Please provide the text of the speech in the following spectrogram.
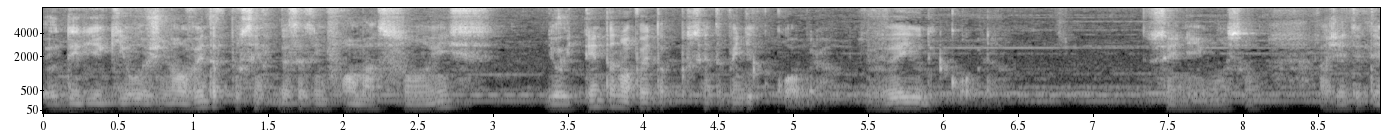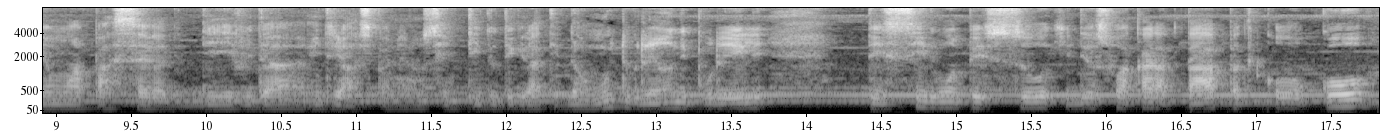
Eu diria que hoje 90% dessas informações, de 80 a 90% vem de cobra, veio de cobra sem nenhuma. A gente tem uma parcela de dívida, entre aspas, né, no sentido de gratidão muito grande por ele ter sido uma pessoa que deu sua cara tapa, que colocou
